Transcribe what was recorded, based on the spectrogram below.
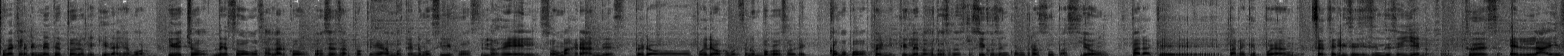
toca clarinete todo lo que quieras, mi amor. Y de hecho, de eso vamos a hablar con, con César, porque ambos tenemos hijos, los de él son más grandes, pero podríamos conversar un poco sobre cómo podemos permitirle nosotros a nuestros hijos encontrar su pasión para que, para que puedan ser felices y sentirse llenos. Entonces, el live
